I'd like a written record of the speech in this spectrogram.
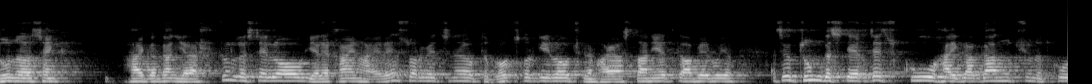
դունը ասենք հայկական երաժշտություն լսելով, երեխային հայերեն սորվեցնելով, դպրոց գրգելով, չգիտեմ Հայաստանի հետ կապերու եւ այսինքն ցում գստեղծես քու հայկականությունը, քու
